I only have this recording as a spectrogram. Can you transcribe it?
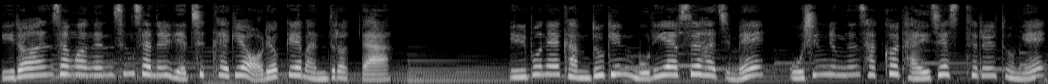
이러한 상황은 승산을 예측하기 어렵게 만들었다. 일본의 감독인 모리야스 하지메 56는 사커 다이제스트를 통해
